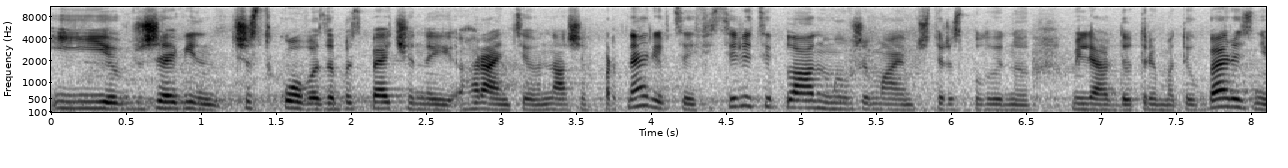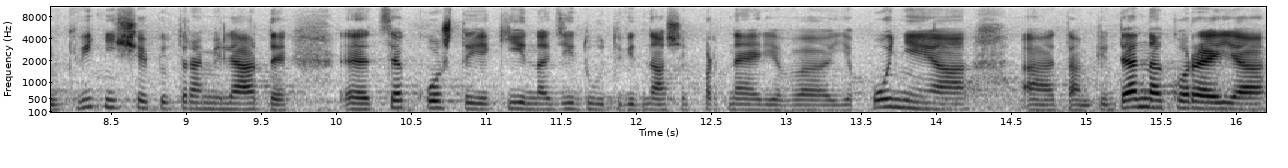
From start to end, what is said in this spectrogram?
і вже він частково забезпечений гарантіями наших партнерів. Це і план. Ми вже маємо 4,5 мільярди отримати в березні, в квітні ще півтора мільярди. Це кошти, які надійдуть від наших партнерів Японія, там Південна Корея.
